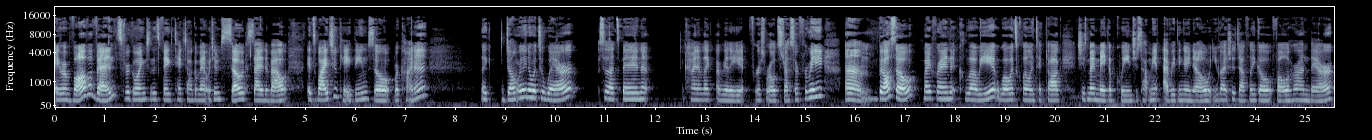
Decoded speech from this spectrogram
a Revolve event. We're going to this big TikTok event, which I'm so excited about. It's Y2K theme, so we're kind of like don't really know what to wear. So that's been kind of like a really first world stressor for me. Um, but also my friend Chloe, whoa, it's Chloe on TikTok. She's my makeup queen. She's taught me everything I know. You guys should definitely go follow her on there.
